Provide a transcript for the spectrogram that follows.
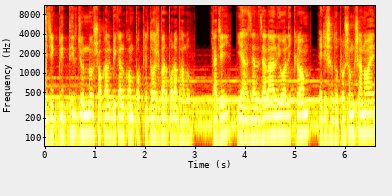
রিজিক বৃদ্ধির জন্য সকাল বিকাল কমপক্ষে দশবার পড়া ভালো। কাজেই ইয়াজাল জালা আলী আল ইকরম, এটি শুধু প্রশংসা নয়,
